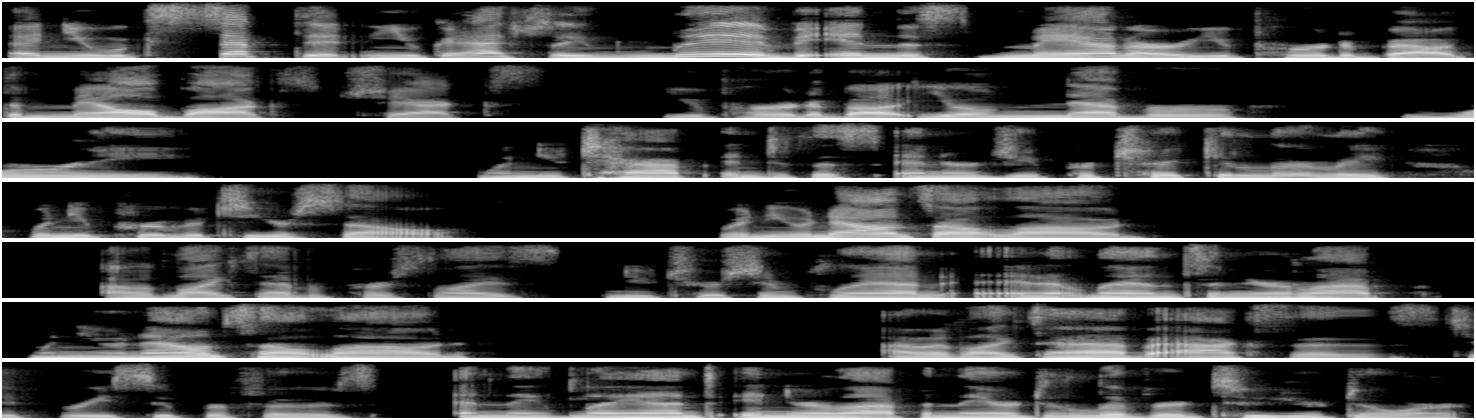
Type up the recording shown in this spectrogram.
and you accept it and you can actually live in this manner you've heard about, the mailbox checks you've heard about, you'll never worry when you tap into this energy, particularly when you prove it to yourself. When you announce out loud, I would like to have a personalized nutrition plan and it lands in your lap. When you announce out loud, I would like to have access to free superfoods and they land in your lap and they are delivered to your door.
